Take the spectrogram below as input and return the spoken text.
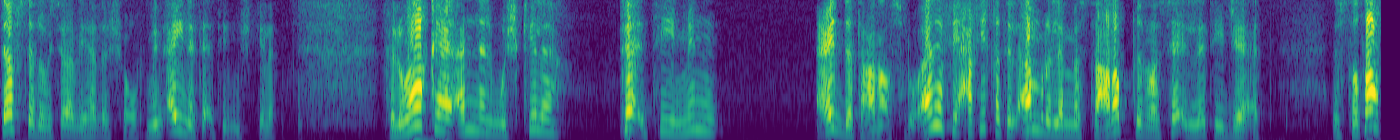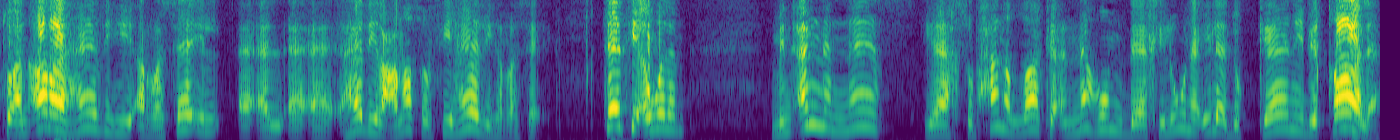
تفسد بسبب هذا الشعور. من أين تأتي المشكلة؟ في الواقع أن المشكلة تأتي من عدة عناصر. وأنا في حقيقة الأمر لما استعرضت الرسائل التي جاءت استطعت أن أرى هذه الرسائل هذه العناصر في هذه الرسائل. تأتي أولا من أن الناس يا سبحان الله كأنهم داخلون إلى دكان بقالة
